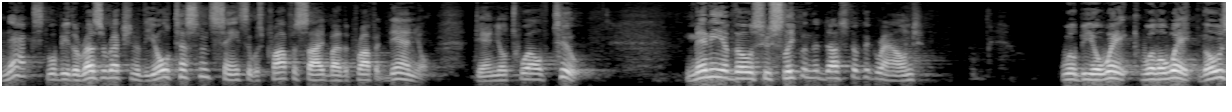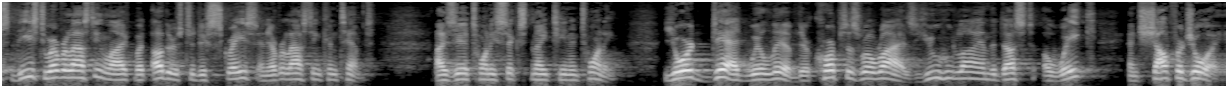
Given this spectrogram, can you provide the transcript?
Next will be the resurrection of the Old Testament saints that was prophesied by the prophet Daniel. Daniel 12, 2. Many of those who sleep in the dust of the ground will be awake, will awake, those, these to everlasting life, but others to disgrace and everlasting contempt. Isaiah 26, 19 and 20. Your dead will live, their corpses will rise. You who lie in the dust, awake and shout for joy.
